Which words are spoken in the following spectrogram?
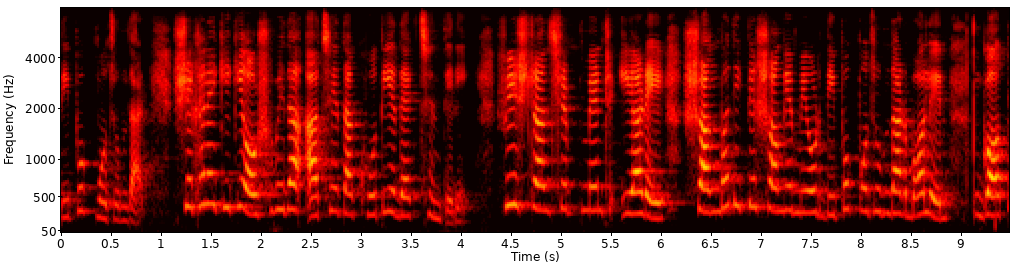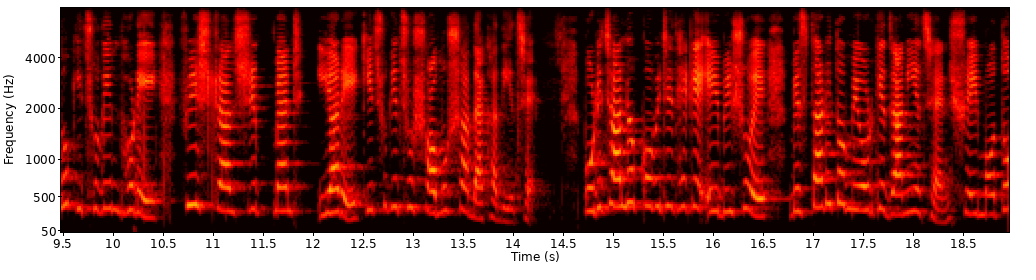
দীপক মজুমদার। সেখানে কি কি অসুবিধা আছে তা খতিয়ে দেখছেন তিনি। ফিশ ট্রান্সশিপমেন্ট ইয়ারে সাংবাদিকদের সঙ্গে মেয়র দীপক মজুমদার বলেন, গত কিছুদিন ধরেই ফিশ ট্রান্সশিপমেন্ট ইয়ারে কিছু কিছু সমস্যা দেখা দিয়েছে। পরিচালক কমিটি থেকে এই বিষয়ে বিস্তারিত মেয়রকে জানিয়েছেন। সেই মতো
